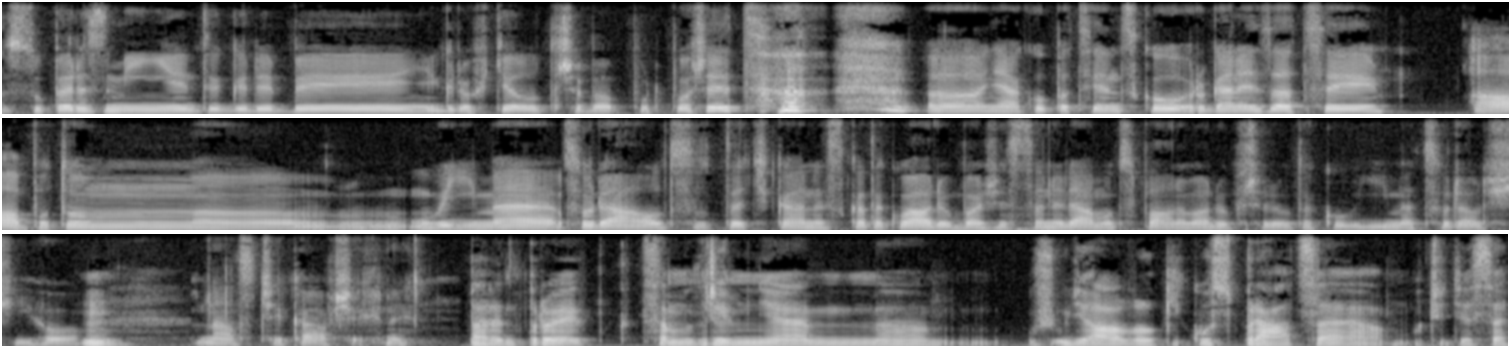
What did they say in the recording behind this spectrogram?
super zmínit, kdyby někdo chtěl třeba podpořit uh, nějakou pacientskou organizaci. A potom uvidíme, co dál, co teďka dneska taková doba, že se nedá moc plánovat dopředu, tak uvidíme, co dalšího. Hmm nás čeká všechny. Parent Projekt samozřejmě už udělal velký kus práce a určitě se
